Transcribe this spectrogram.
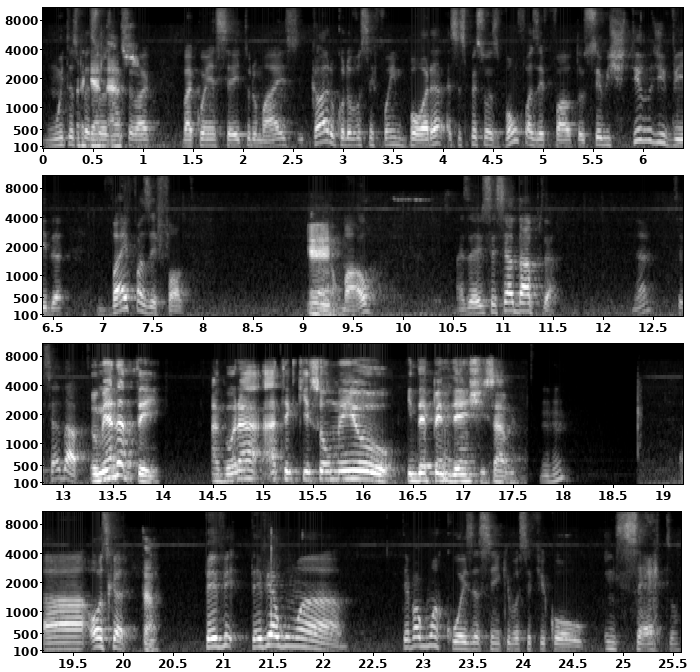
muitas pra pessoas que você vai, vai conhecer e tudo mais. E claro, quando você for embora, essas pessoas vão fazer falta, o seu estilo de vida vai fazer falta. É. Normal. Mas aí você se adapta. Né? Você se adapta. Eu me adaptei. Agora até que sou meio independente, sabe? Uhum. Uh, Oscar, tá. teve, teve alguma teve alguma coisa assim que você ficou incerto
